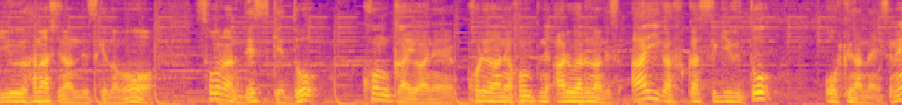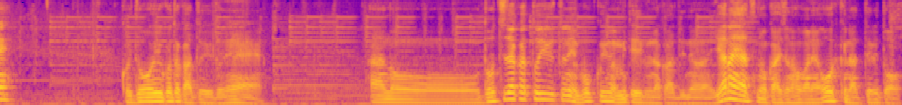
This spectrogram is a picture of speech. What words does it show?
いう話なんですけども。そうなんですけど今回はねこれはね本当にあるあるなんです。愛が深すぎると大きくならないんですよね。これどういうことかというとねあのーどちらかというとね僕今見ている中でね嫌なやつの会社の方がね大きくなってると。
